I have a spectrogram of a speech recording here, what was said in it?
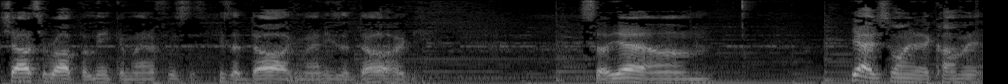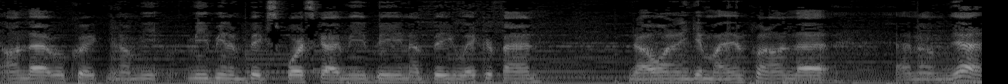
shout out to Rob Pelinka, man. He's, he's a dog, man, he's a dog. So yeah, um, yeah, I just wanted to comment on that real quick. You know, me me being a big sports guy, me being a big Laker fan. You know, I wanted to give my input on that, and um, yeah.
